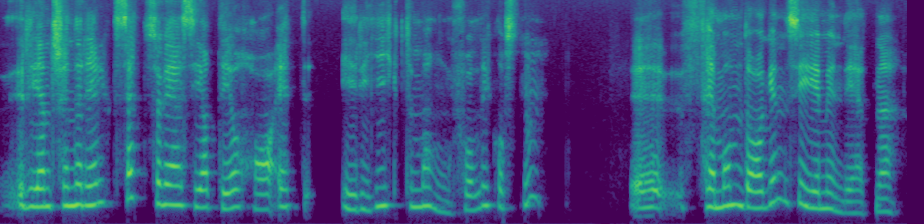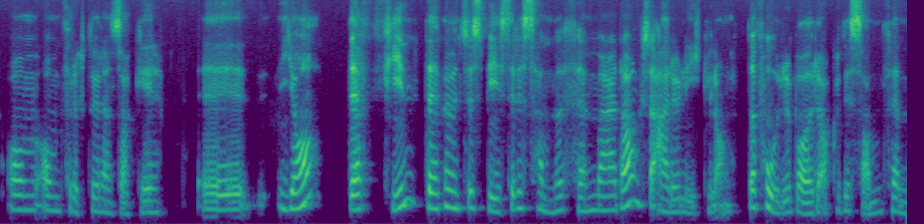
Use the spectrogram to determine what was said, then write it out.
rent generelt sett så vil jeg si at det å ha et rikt mangfold i kosten, Eh, fem om dagen, sier myndighetene om, om frukt og grønnsaker. Eh, ja, det er fint, det, men hvis du spiser de samme fem hver dag, så er det jo like langt. Da fôrer du bare akkurat de samme fem,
